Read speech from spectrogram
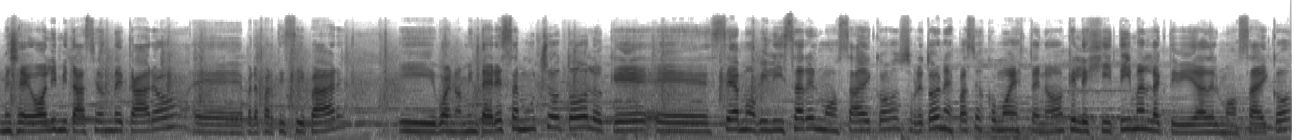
Me llegó la invitación de Caro eh, para participar y bueno, me interesa mucho todo lo que eh, sea movilizar el mosaico, sobre todo en espacios como este, ¿no? que legitiman la actividad del mosaico,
